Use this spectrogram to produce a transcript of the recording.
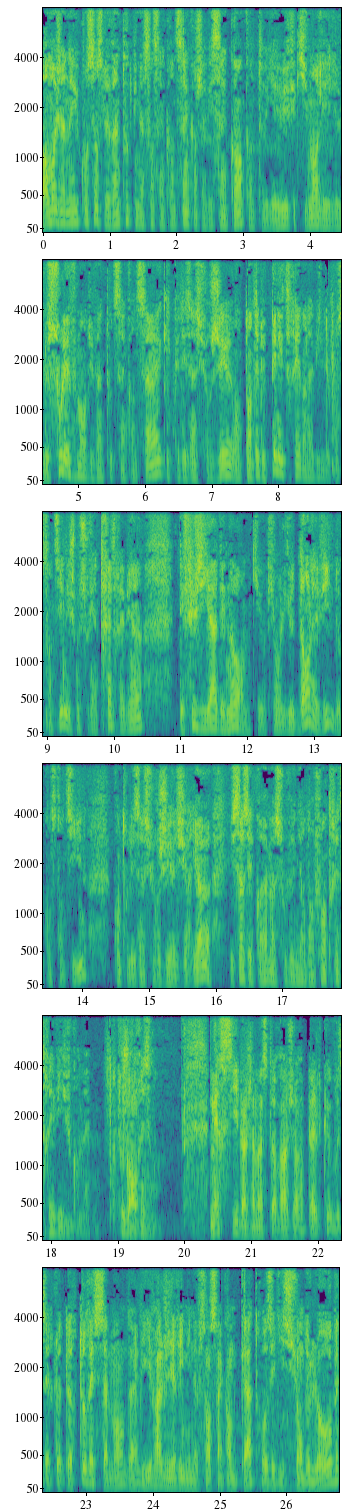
Oh, moi j'en ai eu conscience le 20 août 1955 quand j'avais 5 ans, quand euh, il y a eu effectivement les, le, le, soulèvement du 20 août 55 et que des insurgés ont tenté de pénétrer dans la ville de Constantine et je me souviens très très bien des fusillades énormes qui, qui ont lieu dans la ville de Constantine contre les insurgés algériens et ça c'est quand même un souvenir d'enfant très très vif quand même, toujours bon. présent. Merci Benjamin Stora. Je rappelle que vous êtes l'auteur tout récemment d'un livre, Algérie 1954, aux éditions de l'Aube,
